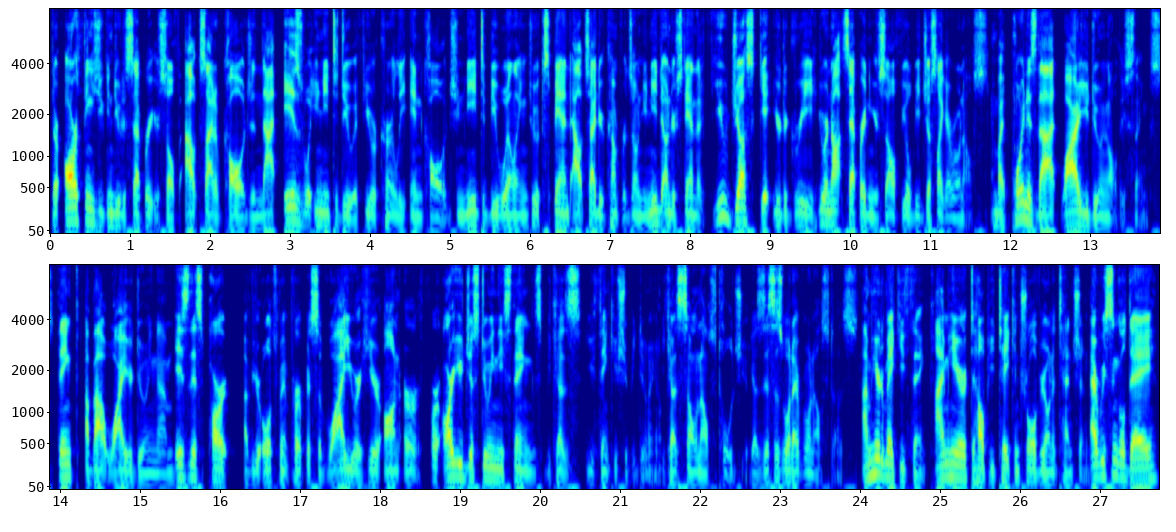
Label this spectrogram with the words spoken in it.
there are things you can do to separate yourself outside of college, and that is what you need to do if you are currently in college. You need to be willing to expand outside your comfort zone. You need to understand that if you just get your degree, you are not separating yourself you'll be just like everyone else. My point is that why are you doing all these things? Think about why you're doing them. Is this part of your ultimate purpose of why you are here on earth? Or are you just doing these things because you think you should be doing them because someone else told you? Because this is what everyone else does. I'm here to make you think. I'm here to help you take control of your own attention. Every single day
